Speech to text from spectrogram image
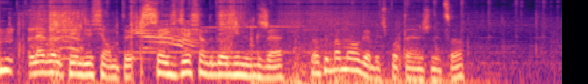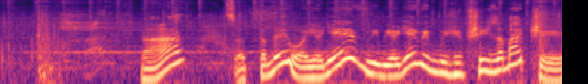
level 50, 60 godzin w grze, to chyba mogę być potężny, co? A? Co to było? Ja nie wiem, ja nie wiem, muszę przyjść zobaczyć.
